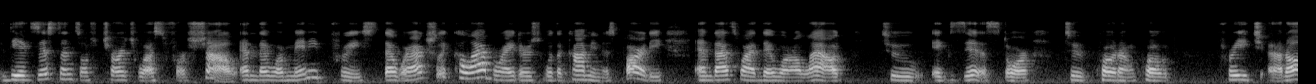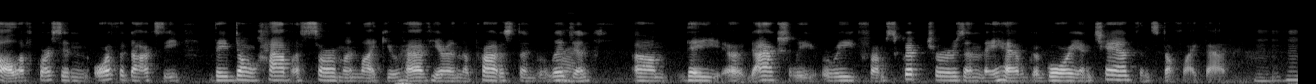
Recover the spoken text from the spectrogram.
the existence of church was for show, and there were many priests that were actually collaborators with the Communist Party, and that's why they were allowed to exist or to quote unquote preach at all. Of course, in Orthodoxy, they don't have a sermon like you have here in the Protestant religion. Right. Um, they uh, actually read from scriptures and they have Gregorian chants and stuff like that. Mm-hmm.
